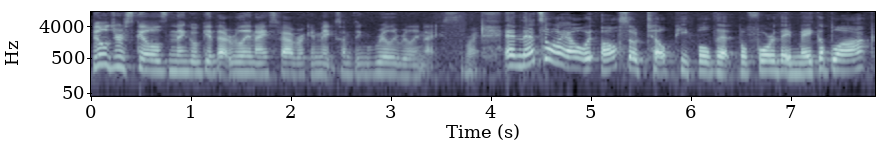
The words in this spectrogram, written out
build your skills and then go get that really nice fabric and make something really, really nice. Right. And that's why I also tell people that before they make a block,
